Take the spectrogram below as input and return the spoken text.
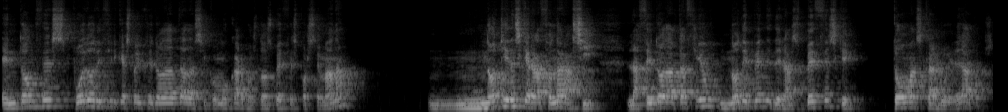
entonces, ¿puedo decir que estoy cetoadaptada si como carbos dos veces por semana? No tienes que razonar así. La cetoadaptación no depende de las veces que tomas carbohidratos.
